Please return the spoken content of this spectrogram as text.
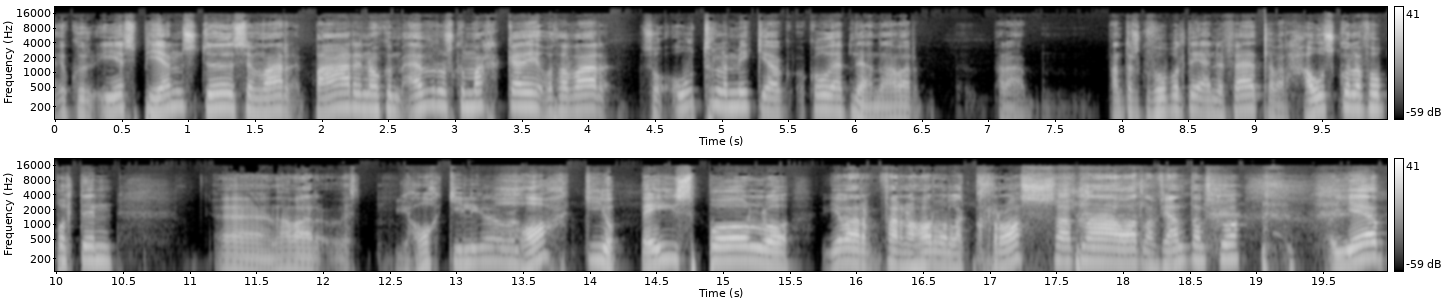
einhver ESPN stöð sem var bara á einhverjum evrósku markaði og það var svo ótrúlega mikið af góðu efnið það var bara bandarsku fótbolti, NFL, það var háskólafótboltin uh, það var veist, hockey líka hockey og baseball og ég var farin að horfa lacrosse þarna og allan fjandan sko og ég,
